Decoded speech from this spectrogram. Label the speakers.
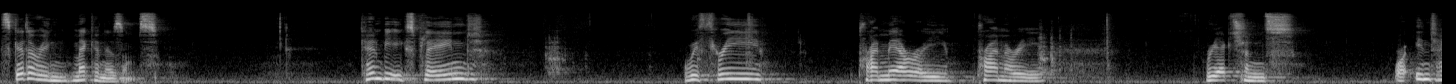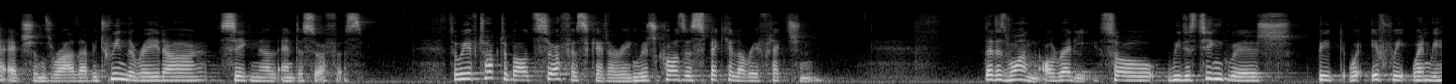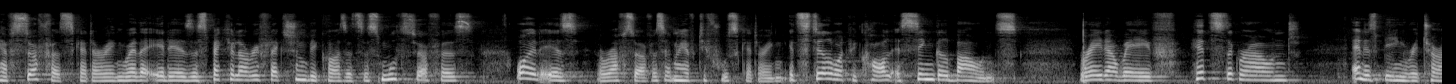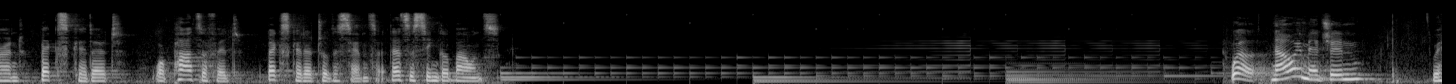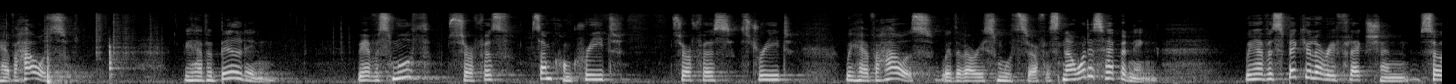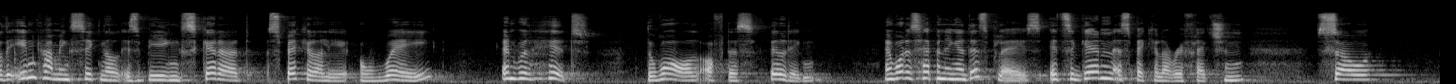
Speaker 1: scattering mechanisms can be explained with three primary, primary reactions or interactions rather between the radar signal and the surface. So we have talked about surface scattering which causes specular reflection. That is one already. So we distinguish if we, when we have surface scattering, whether it is a specular reflection because it's a smooth surface or it is a rough surface and we have diffuse scattering. It's still what we call a single bounce. Radar wave hits the ground and is being returned backscattered or parts of it backscattered to the sensor. That's a single bounce. Well, now imagine we have a house, we have a building, we have a smooth surface, some concrete surface, street, we have a house with a very smooth surface. Now what is happening? We have a specular reflection, so the incoming signal is being scattered specularly away and will hit the wall of this building. And what is happening in this place? It's again a specular reflection. So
